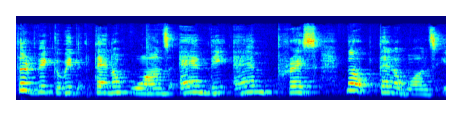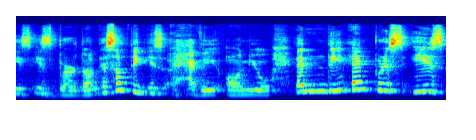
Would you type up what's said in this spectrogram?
third week with ten of wands and the empress. Now ten of wands is is burden something is heavy on you and the empress is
